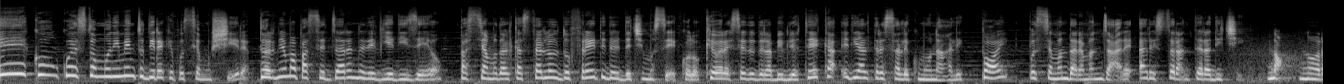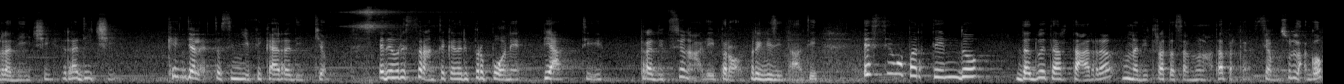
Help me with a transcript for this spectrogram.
E con questo ammonimento direi che possiamo uscire. Torniamo a passeggiare nelle vie di Iseo. Passiamo dal castello Aldofredi del X secolo, che ora è sede della biblioteca e di altre sale comunali. Poi possiamo andare a mangiare al ristorante Radici. No, non Radici, Radici, che in dialetto significa radicchio. Ed è un ristorante che ripropone piatti tradizionali, però rivisitati. E stiamo partendo da due tartar, una di trota salmonata perché siamo sul lago,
